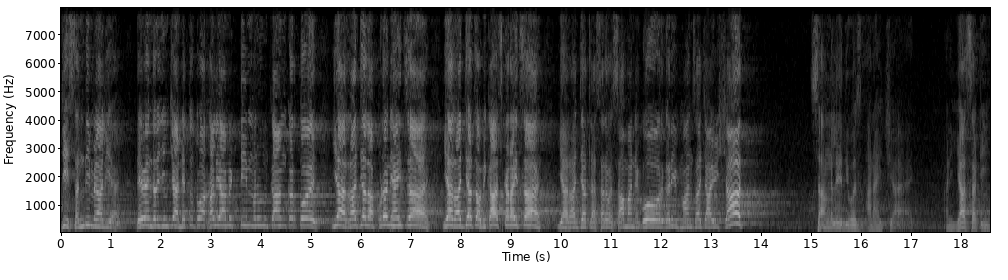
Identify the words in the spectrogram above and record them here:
जी संधी मिळाली आहे देवेंद्रजींच्या नेतृत्वाखाली आम्ही टीम म्हणून काम करतोय. या राज्याला पुढे न्यायचं आहे या राज्याचा विकास करायचा आहे. या राज्यातल्या सर्वसामान्य गोर गरीब माणसाच्या आयुष्यात चांगले दिवस आणायचे आहेत. आणि यासाठी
